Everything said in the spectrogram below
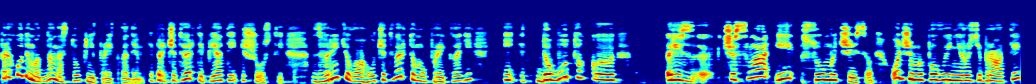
Переходимо на наступні приклади. Тепер четвертий, п'ятий і шостий. Зверніть увагу, у четвертому прикладі і добуток е, різ... е, числа і суми чисел. Отже, ми повинні розібрати,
